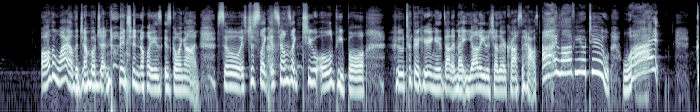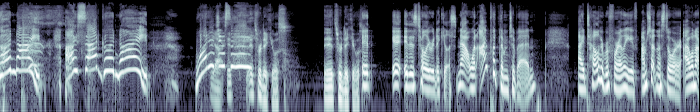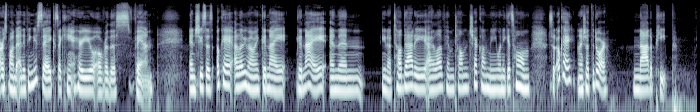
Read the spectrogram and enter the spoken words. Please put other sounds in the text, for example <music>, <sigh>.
all the while the jumbo jet <laughs> engine noise is going on. So it's just like it sounds like two old people who took their hearing aids out at night yelling at each other across the house. Oh, I love you too. What? Good night. I said good night. What did Yeah, you it's, say? it's ridiculous. It's ridiculous. it, it it is totally ridiculous. Now, when I put them to bed, I tell her before I leave, I'm shutting this door. I will not respond to anything you say because I can't hear you over this fan. And she says, "Okay, I love you, mommy. Good night. Good night." And then, you know, tell daddy I love him. Tell him to check on me when he gets home. I said, "Okay," and I shut the door. Not a peep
